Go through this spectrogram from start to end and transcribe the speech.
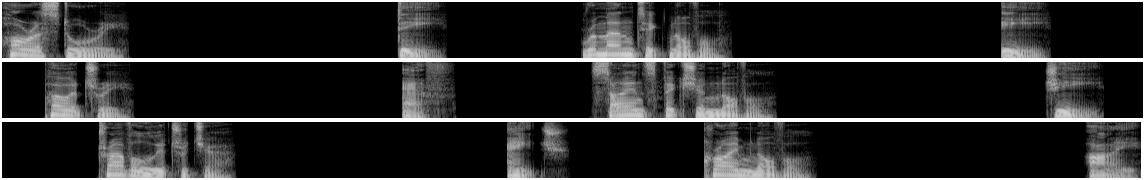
Horror story. D, Romantic novel. E, Poetry. F, Science fiction novel. G, Travel literature. H, Crime novel. I.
